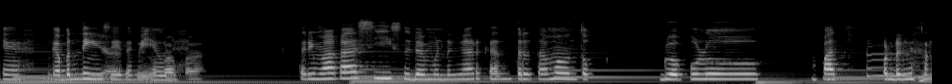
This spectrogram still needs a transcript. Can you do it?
Ya nggak penting ya, sih tapi ya udah. terima kasih sudah mendengarkan terutama untuk 24 pendengar.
